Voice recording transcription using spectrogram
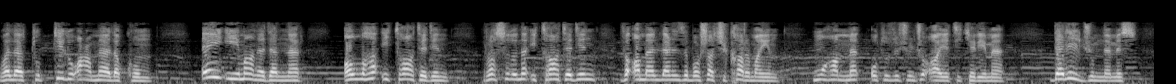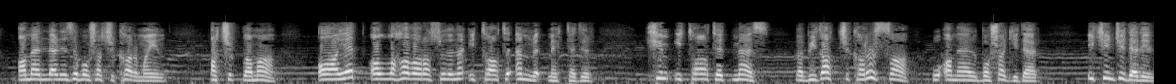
ve la tubtilu a'malakum. Ey iman edenler Allah'a itaat edin, Resulüne itaat edin ve amellerinizi boşa çıkarmayın. Muhammed 33. ayeti kerime. Delil cümlemiz. Amellerinizi boşa çıkarmayın. Açıklama. Ayet Allah'a ve Resulüne itaatı emretmektedir. Kim itaat etmez ve bidat çıkarırsa o amel boşa gider. İkinci delil.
